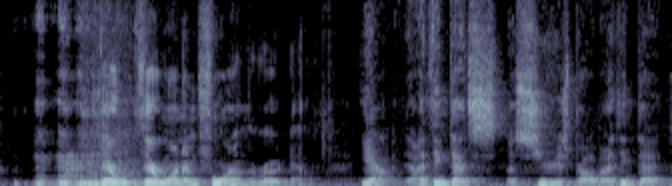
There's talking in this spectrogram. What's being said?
they're they're one and four on the road now. Yeah, I think that's a serious problem. I think that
